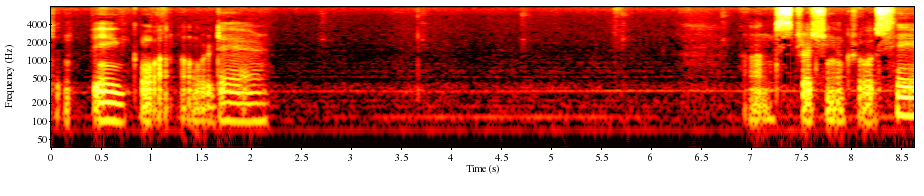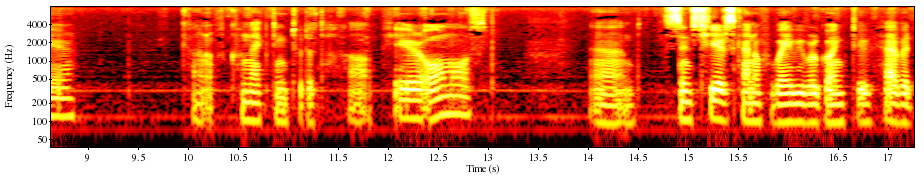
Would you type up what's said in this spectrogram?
The big one over there. And stretching across here connecting to the top here almost. And since here's kind of way we were going to have it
